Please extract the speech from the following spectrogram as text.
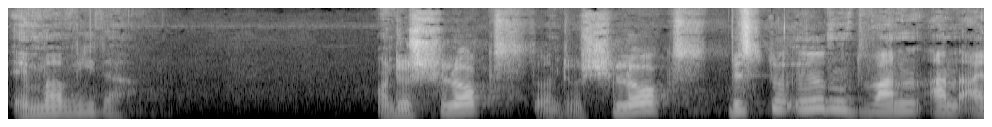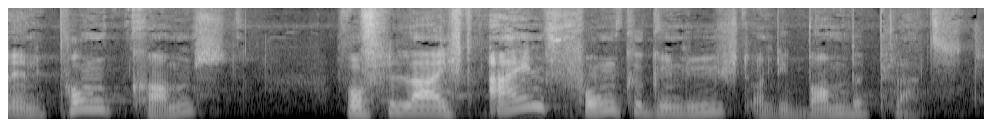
immer wieder. Und du schluckst und du schluckst, bis du irgendwann an einen Punkt kommst, wo vielleicht ein Funke genügt und die Bombe platzt.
